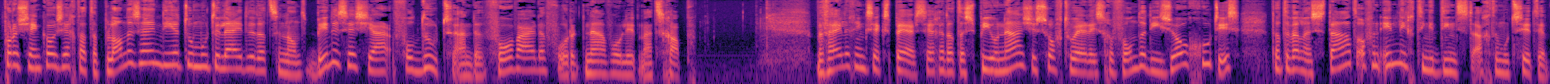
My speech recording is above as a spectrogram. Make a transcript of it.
Poroshenko zegt dat er plannen zijn die ertoe moeten leiden dat zijn land binnen zes jaar voldoet aan de voorwaarden voor het NAVO-lidmaatschap. Beveiligingsexperts zeggen dat er spionagesoftware is gevonden die zo goed is dat er wel een staat of een inlichtingendienst achter moet zitten.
